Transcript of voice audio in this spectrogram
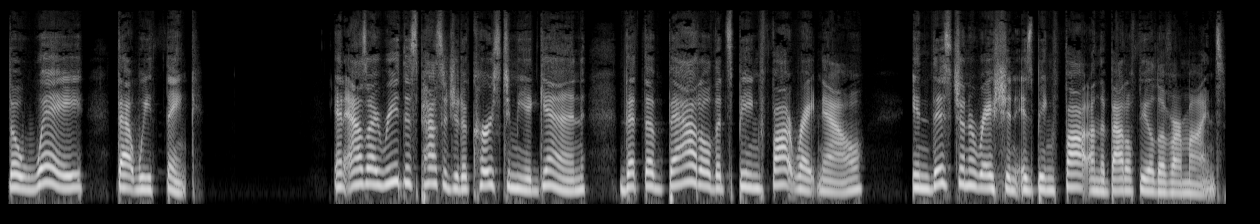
the way that we think. And as I read this passage, it occurs to me again that the battle that's being fought right now in this generation is being fought on the battlefield of our minds.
